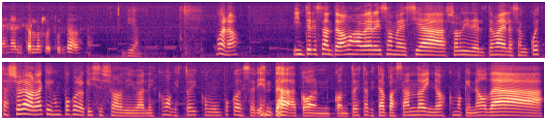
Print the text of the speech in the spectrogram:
analizar los resultados. Bien. Bueno, interesante. Vamos a ver, eso me decía Jordi del tema de las encuestas. Yo la verdad que es un poco lo que dice Jordi, ¿vale? Es como que estoy como un poco desorientada con, con todo esto que está pasando y no es como que no da...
